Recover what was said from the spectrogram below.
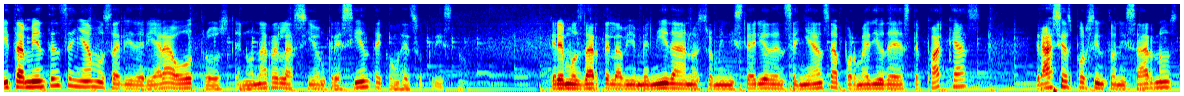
y también te enseñamos a liderar a otros en una relación creciente con Jesucristo. Queremos darte la bienvenida a nuestro ministerio de enseñanza por medio de este podcast. Gracias por sintonizarnos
